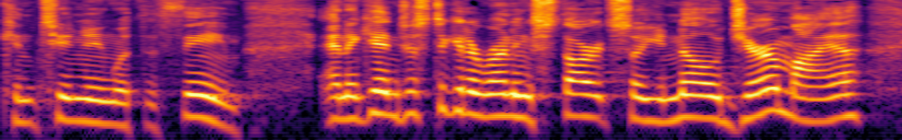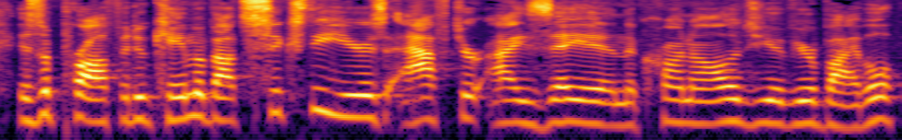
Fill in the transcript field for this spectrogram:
continuing with the theme. And again, just to get a running start, so you know, Jeremiah is a prophet who came about 60 years after Isaiah in the chronology of your Bible.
